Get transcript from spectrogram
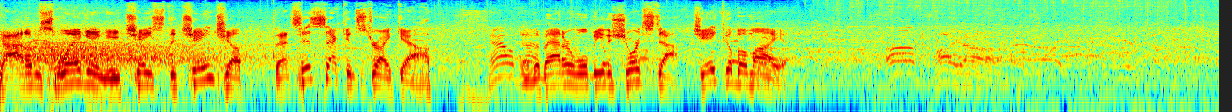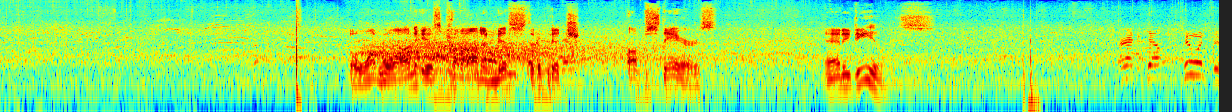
Got him swinging. He chased the changeup. That's his second strikeout. And the batter will be the shortstop, Jacob Amaya. The 1-1 is cut on and missed at a pitch upstairs. And he deals. I got the count two and two.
